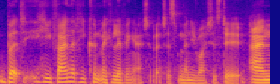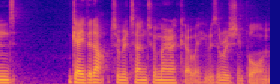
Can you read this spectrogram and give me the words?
But he found that he couldn't make a living out of it, as many writers do, and gave it up to return to America, where he was originally born,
